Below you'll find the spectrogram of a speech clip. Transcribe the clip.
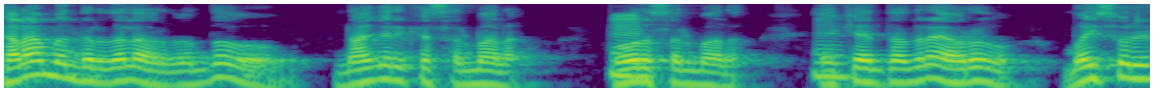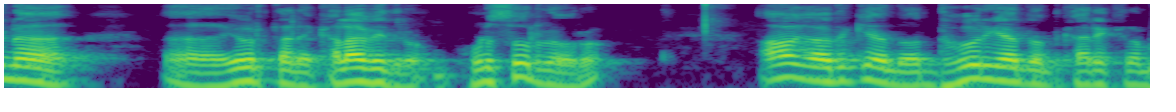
ಕಲಾಮಂದಿರದಲ್ಲಿ ಅವ್ರಿಗೊಂದು ನಾಗರಿಕ ಸನ್ಮಾನ ಪೌರ ಸನ್ಮಾನ. ಯಾಕೆ ಅಂತಂದರೆ ಅವರು ಮೈಸೂರಿನ ಇವ್ರು ತಾನೆ ಕಲಾವಿದರು ಹುಣಸೂರಿನವರು. ಆವಾಗ ಅದಕ್ಕೆ ಒಂದು ಅದ್ಧೂರಿಯಾದ ಒಂದು ಕಾರ್ಯಕ್ರಮ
